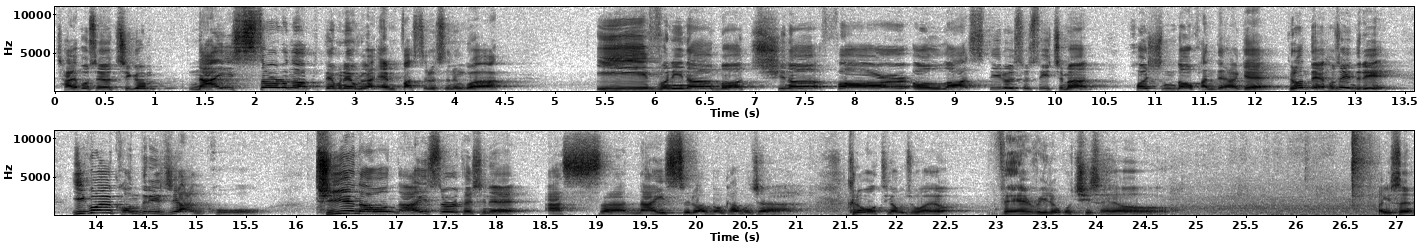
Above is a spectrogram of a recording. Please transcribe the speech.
잘 보세요. 지금 nicer로 나왔기 때문에 우리가 M 파스를 쓰는 거야. even이나 much나 far, a lot, still을 쓸 수 있지만 훨씬 더 관대하게. 그런데 선생님들이 이걸 건드리지 않고 뒤에 나온 nicer 대신에 아싸, nice로 한번 가보자. 그럼 어떻게 하면 좋아요? very로 고치세요. 알겠어요?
